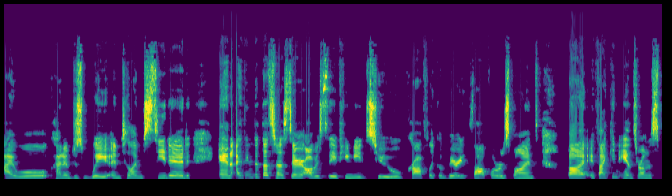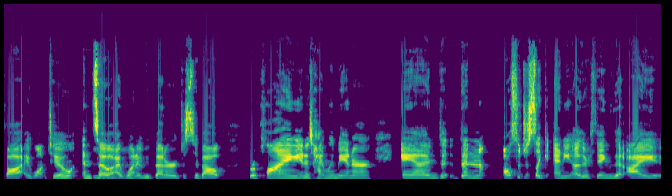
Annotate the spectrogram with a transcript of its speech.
I will kind of just wait until I'm seated. And I think that that's necessary. Obviously, if you need to craft like a very thoughtful response, but if I can answer on the spot, I want to. And so mm-hmm. I want to be better just about replying in a timely manner. And then also just like any other thing that I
